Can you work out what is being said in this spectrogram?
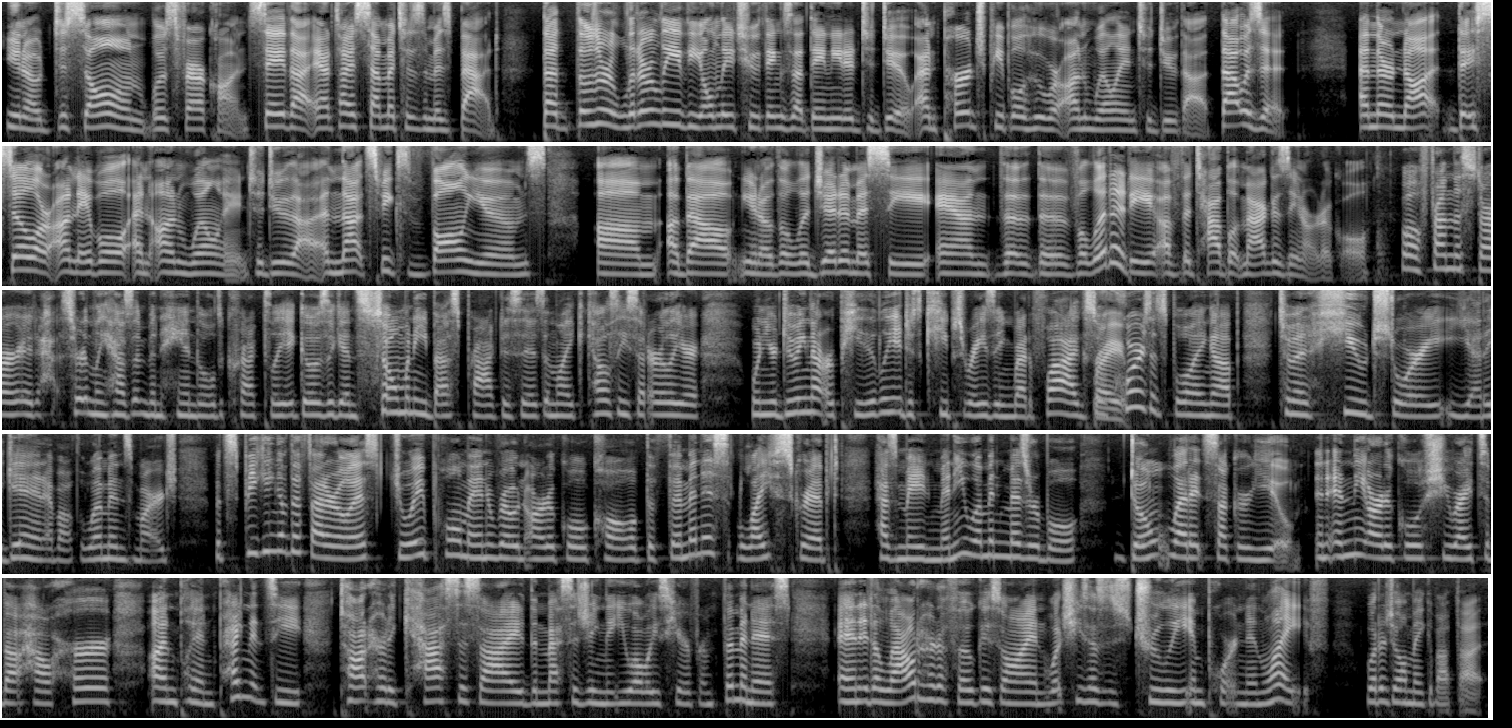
you know, disown Louis Farrakhan, say that anti-Semitism is bad. That those are literally the only two things that they needed to do, and purge people who were unwilling to do that. That was it. And they're not. They still are unable and unwilling to do that, and that speaks volumes um, about you know the legitimacy and the the validity of the Tablet magazine article. Well, from the start, it certainly hasn't been handled correctly. It goes against so many best practices. And like Kelsey said earlier, when you're doing that repeatedly, it just keeps raising red flags. So, Right. of course, it's blowing up to a huge story yet again about the Women's March. But speaking of the Federalist, Joy Pullmann wrote an article called The Feminist Life Script Has Made Many Women Miserable. Don't Let It Sucker You. And in the article, she writes about how her unplanned pregnancy taught her to cast aside the messaging that you always hear from feminists, and it allowed her to focus on what she says is truly important in life. What did y'all make about that?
